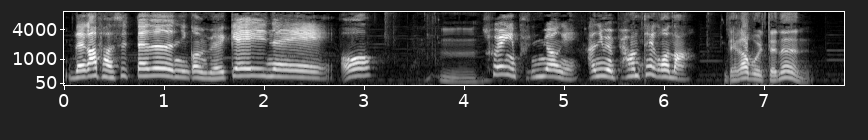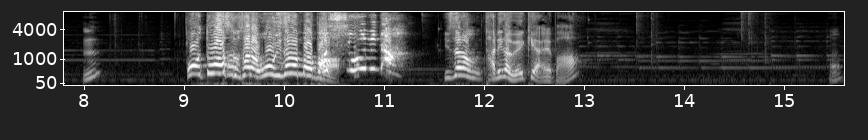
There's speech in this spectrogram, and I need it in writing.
내가 봤을 때는 이건 외계인의 어 음, 소행이 불명해. 아니면 변태거나. 내가 볼 때는, 응? 어, 또 왔어, 사람. 오, 이 사람 봐봐. 어 신입이다. 이 사람 다리가 왜 이렇게 얇아? 어?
